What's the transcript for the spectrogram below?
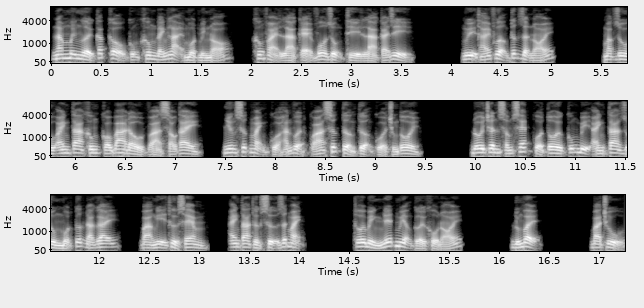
Năm mươi người các cậu cũng không đánh lại một mình nó, không phải là kẻ vô dụng thì là cái gì? Ngụy thái phượng tức giận nói. Mặc dù anh ta không có ba đầu và sáu tay, nhưng sức mạnh của hắn vượt quá sức tưởng tượng của chúng tôi. Đôi chân sấm sét của tôi cũng bị anh ta dùng một cước đá gãy, bà nghĩ thử xem, anh ta thực sự rất mạnh. Thôi bình nết miệng cười khổ nói. Đúng vậy. Bà chủ,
